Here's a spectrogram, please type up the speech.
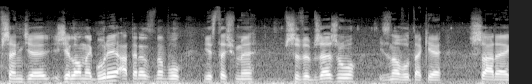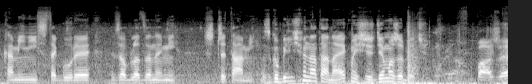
wszędzie zielone góry, a teraz znowu jesteśmy przy wybrzeżu i znowu takie szare, kamieniste góry z oblodzonymi szczytami. Zgubiliśmy Natana, jak myślisz, gdzie może być? W barze.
